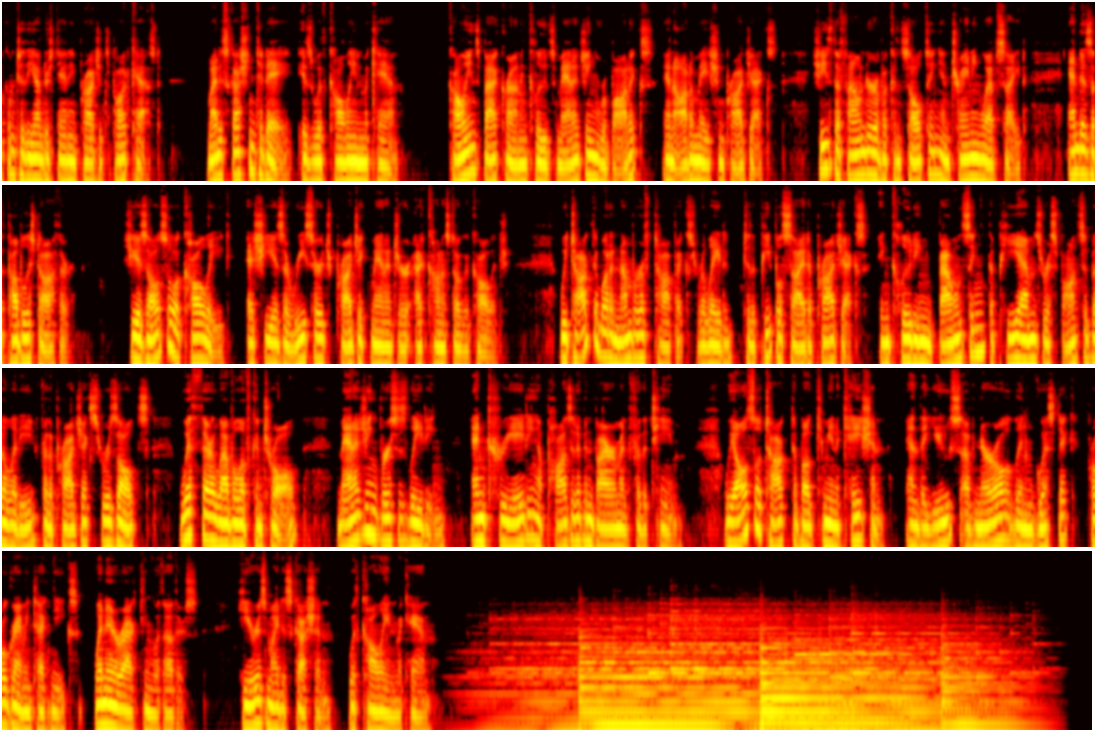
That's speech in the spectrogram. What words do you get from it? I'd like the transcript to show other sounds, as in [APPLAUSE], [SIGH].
welcome to the Understanding Projects podcast. My discussion today is with Colleen McCann. Colleen's background includes managing robotics and automation projects. She's the founder of a consulting and training website and is a published author. She is also a colleague as she is a research project manager at Conestoga College. We talked about a number of topics related to the people side of projects, including balancing the PM's responsibility for the project's results with their level of control, managing versus leading, and creating a positive environment for the team. We also talked about communication and the use of neuro linguistic programming techniques when interacting with others. Here is my discussion with Colleen McCann.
